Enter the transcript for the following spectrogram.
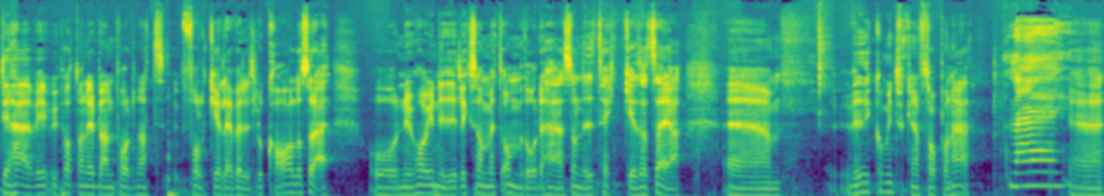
det här vi, vi pratar om det ibland i podden, att folköl är väldigt lokal och sådär. Och nu har ju ni liksom ett område här som ni täcker, så att säga. Ehm, vi kommer inte kunna få tag på den här. Nej. Eh,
